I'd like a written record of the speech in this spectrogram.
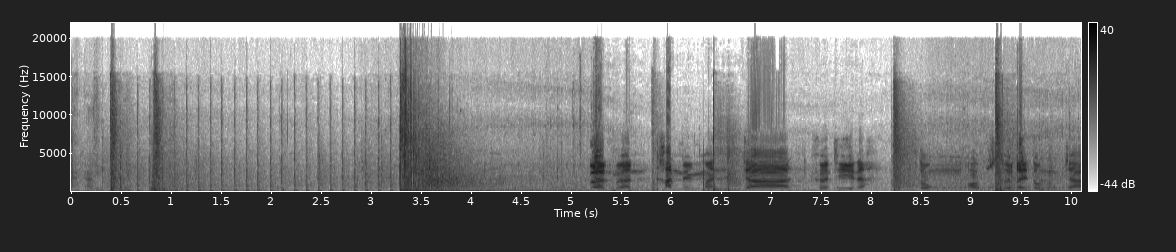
นะ ชาลีเหมือนเหมือนคันนึงมันจะเคลื่อนที่นะ ตรงออฟเซอร์ไอ้ตรงมุกจ่า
